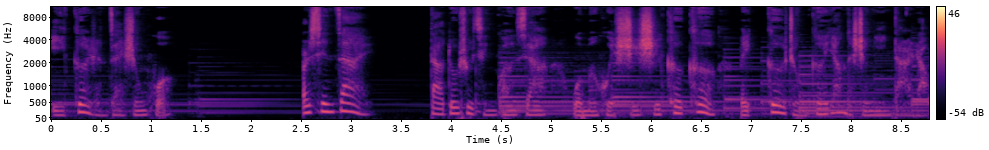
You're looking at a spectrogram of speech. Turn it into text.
一个人在生活。”而现在，大多数情况下，我们会时时刻刻被各种各样的声音打扰，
